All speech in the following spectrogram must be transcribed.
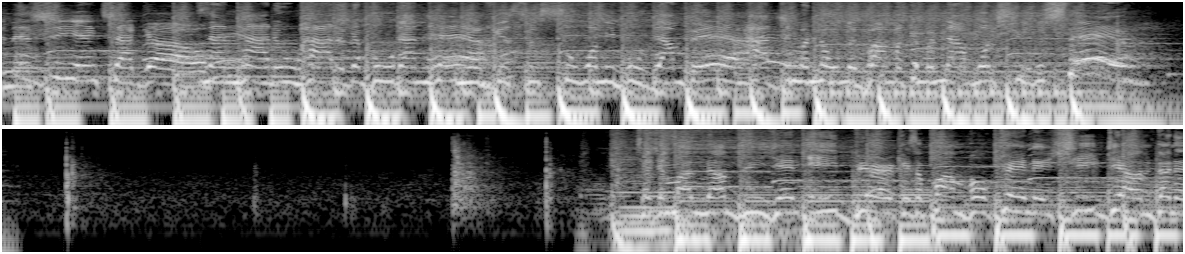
남아지는 시행착오 난 하루하루가 불안해 네그 수수함이 부담돼 하지만 오늘 밤만큼은 I want you to stay 잦은 만남 뒤엔 이별 계속 반복되는 시련 너는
